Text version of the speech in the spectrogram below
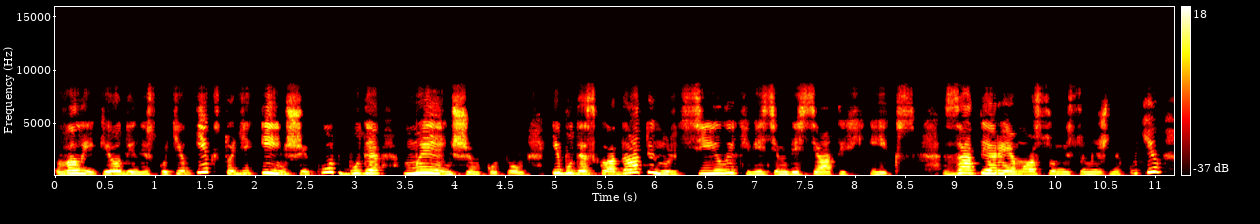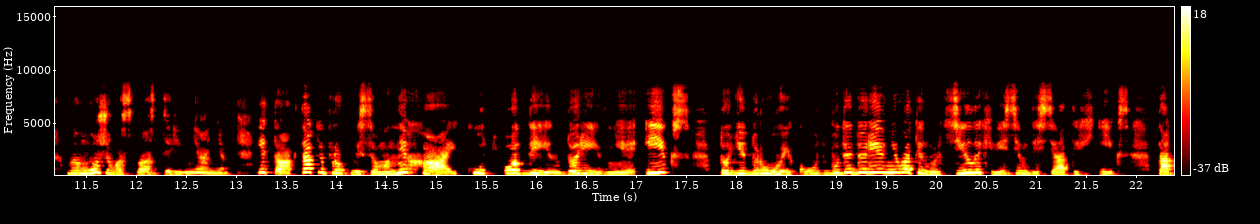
великий один із кутів х, тоді інший кут буде меншим кутом і буде складати 0,8х. За теоремою сумі суміжних кутів ми можемо скласти рівняння. І так, так і прописуємо. Нехай кут 1 дорівнює х, тоді другий кут буде дорівнювати 0,8х. Так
